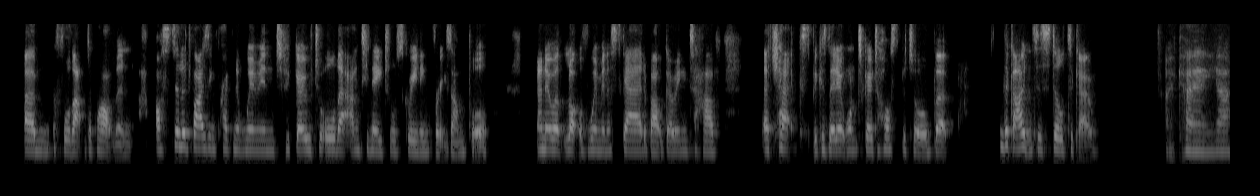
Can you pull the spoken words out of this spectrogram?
um, for that department, are still advising pregnant women to go to all their antenatal screening, for example. I know a lot of women are scared about going to have their checks because they don't want to go to hospital, but the guidance is still to go. Okay, yeah,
